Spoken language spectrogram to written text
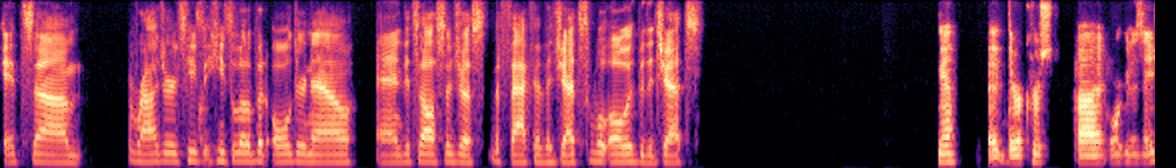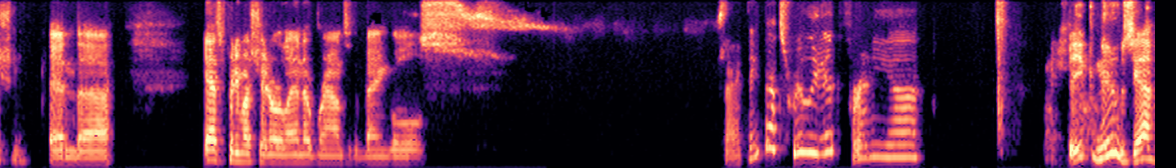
it's um Rodgers, he's he's a little bit older now, and it's also just the fact that the Jets will always be the Jets. Yeah, uh, they're a cursed uh, organization, and uh, yeah, it's pretty much it. Orlando Browns and the Bengals. I think that's really it for any uh big news. Yeah,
